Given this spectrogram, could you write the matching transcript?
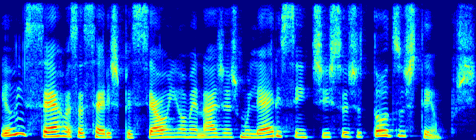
eu encerro essa série especial em homenagem às mulheres cientistas de todos os tempos.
